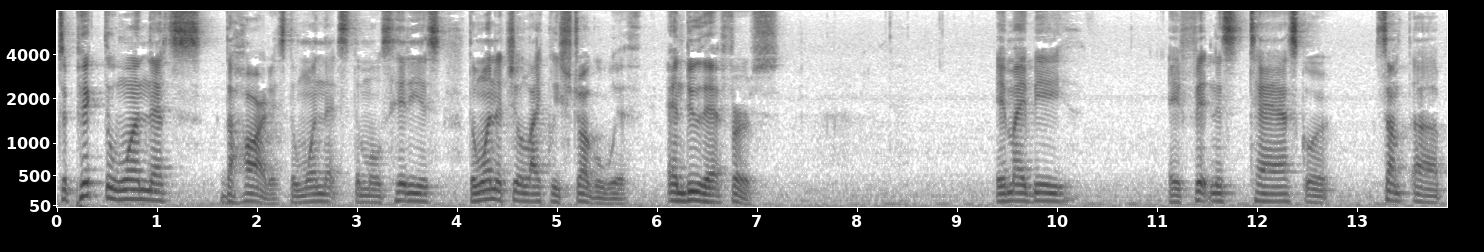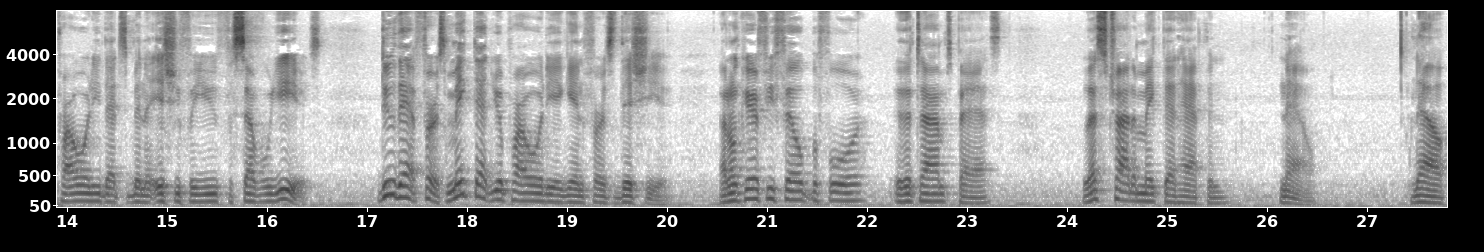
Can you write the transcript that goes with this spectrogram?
to pick the one that's the hardest, the one that's the most hideous, the one that you'll likely struggle with, and do that first. It might be a fitness task or some uh, priority that's been an issue for you for several years do that first. Make that your priority again first this year. I don't care if you failed before in the times past. Let's try to make that happen now. Now,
